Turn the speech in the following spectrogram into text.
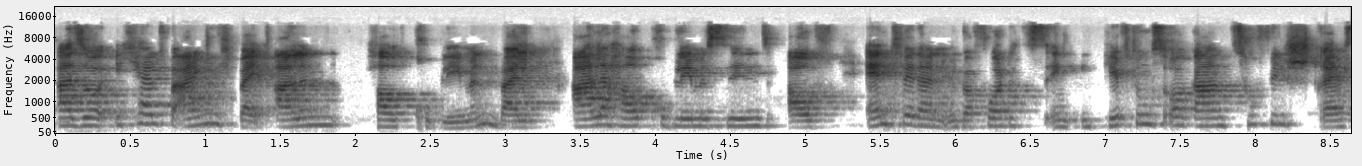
Also ich helfe eigentlich bei allen Hautproblemen, weil alle Hautprobleme sind auf entweder ein überfordertes Entgiftungsorgan, zu viel Stress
